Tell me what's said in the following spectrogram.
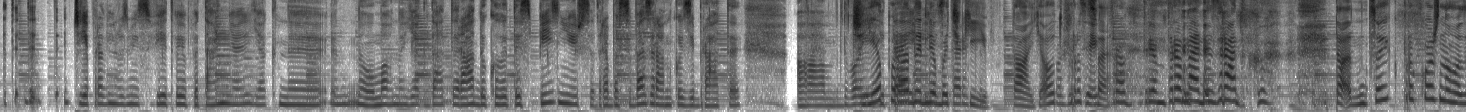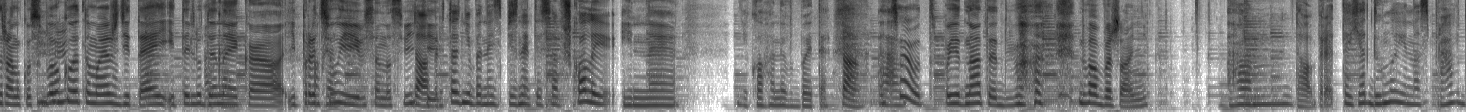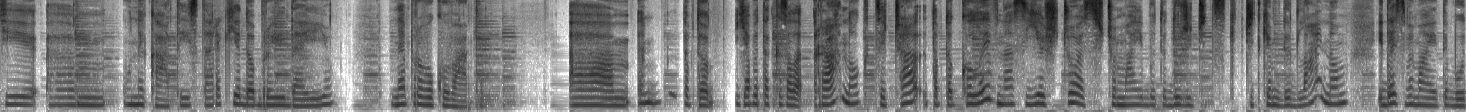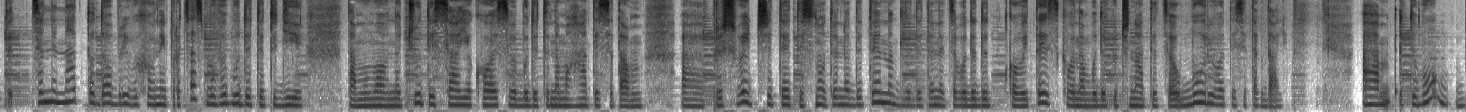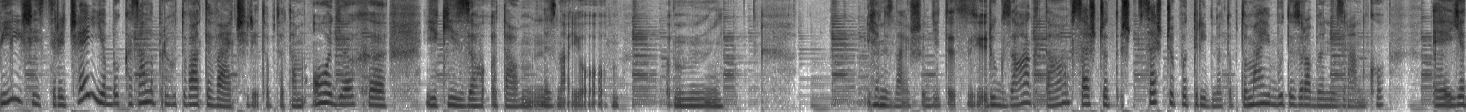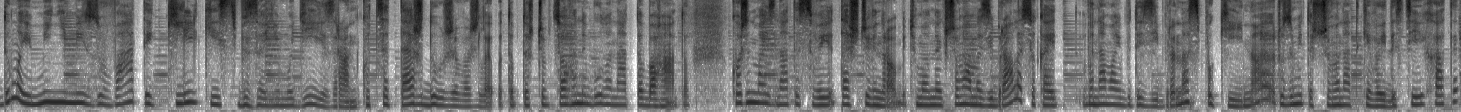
Чи я правильно розумію, Софія, твоє питання, як не ну, умовно, як дати раду, коли ти спізнюєшся, треба себе зранку зібрати. А, двоє Чи є дітей, поради для батьків? Так, я от Боже, про це. це. Про, прям про мене зранку. Так, це як про кожного зранку ранку, особливо коли ти маєш дітей, і ти людина, okay. яка і працює, okay. і все на світі. Добре, то ніби не спізнитися в школі і не нікого не вбити. Так, це от поєднати два, два бажання. Um, добре, то я думаю, насправді ем, уникати істерик є доброю ідеєю, не провокувати. Ем, Тобто, я би так казала, ранок це час, тобто, коли в нас є щось, що має бути дуже чітким дедлайном, і десь ви маєте бути, це не надто добрий виховний процес, бо ви будете тоді там умовно чутися якось, ви будете намагатися там е, пришвидшити, тиснути на дитину. Для дитини це буде додатковий тиск, вона буде починати це обурюватися і так далі. Тому більшість речей я би казала приготувати ввечері, тобто там одяг, е, якісь там, не знаю я не знаю, що діти рюкзак, та все, що все, що потрібно, тобто має бути зроблений зранку. Е, Я думаю, мінімізувати кількість взаємодії зранку це теж дуже важливо. Тобто, щоб цього не було надто багато. Кожен має знати своє те, що він робить. Умовно, якщо мама зібралась, окей, вона має бути зібрана, спокійна, розуміти, що вона таки вийде з цієї хати,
